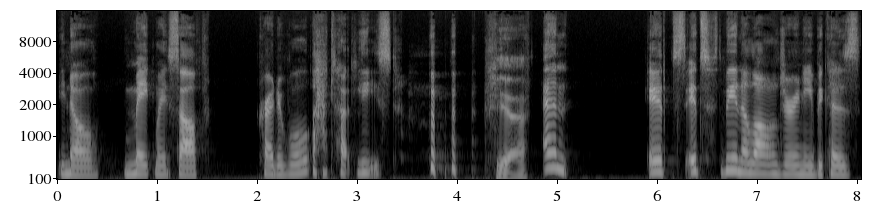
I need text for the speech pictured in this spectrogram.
you know make myself credible at, at least Yeah. and it's it's been a long journey because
